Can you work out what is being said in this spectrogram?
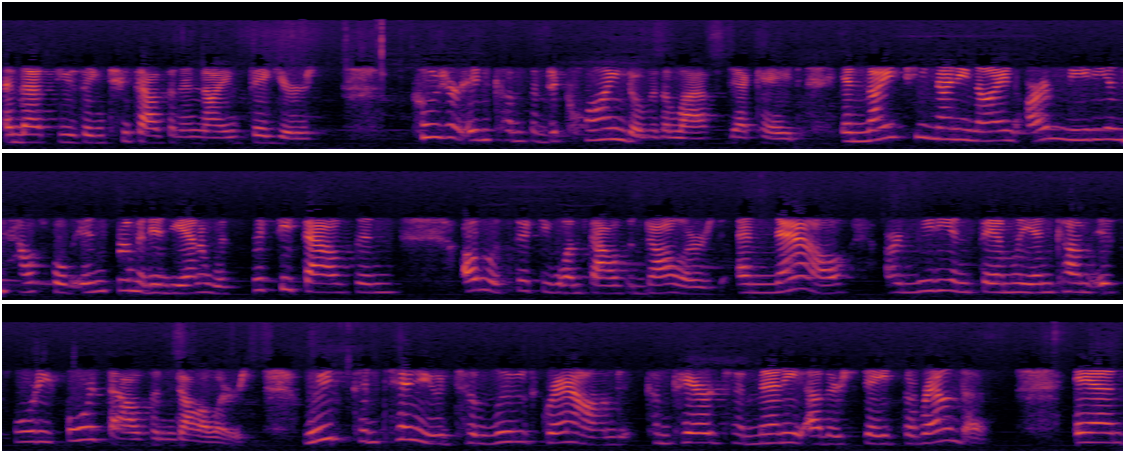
and that's using 2009 figures. Hoosier incomes have declined over the last decade. In 1999, our median household income in Indiana was 50,000, almost $51,000, and now our median family income is $44,000. We've continued to lose ground compared to many other states around us. And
